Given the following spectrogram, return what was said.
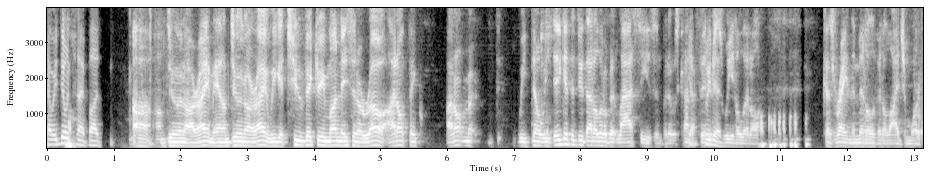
how are we doing tonight, bud? Uh, I'm doing all right, man. I'm doing all right. We get two victory Mondays in a row. I don't think I don't. We know we did get to do that a little bit last season, but it was kind Yes, of we bittersweet a little because right in the middle of it, Elijah Moore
